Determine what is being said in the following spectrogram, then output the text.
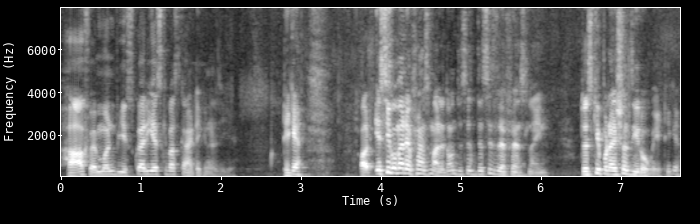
half M one V square ये इसके पास काइनेटिक एनर्जी है। ठीक है? और इसी को मैं रेफरेंस मान लेता हूँ। This is this is reference line तो इसकी पोटेंशियल ज़ीरो हो गई, ठीक है?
